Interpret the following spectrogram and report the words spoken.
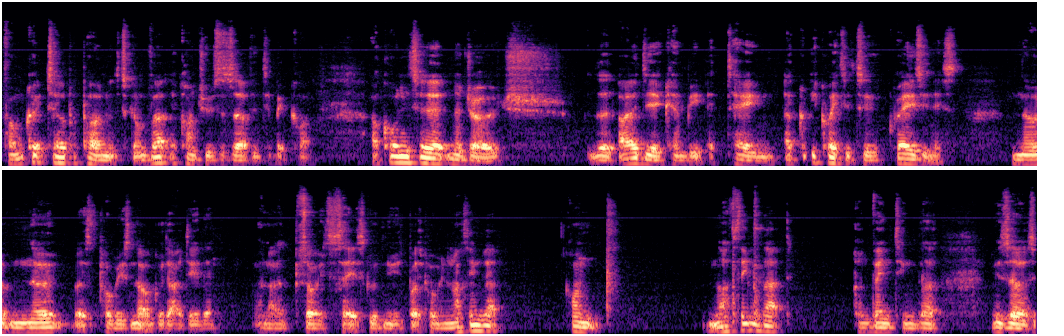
from crypto proponents to convert the country's reserves into Bitcoin. According to Nogorge, the idea can be attained, equated to craziness no, no, it's probably not a good idea then. And I'm sorry to say it's good news, but it's probably nothing that, con, nothing that conventing the reserves.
